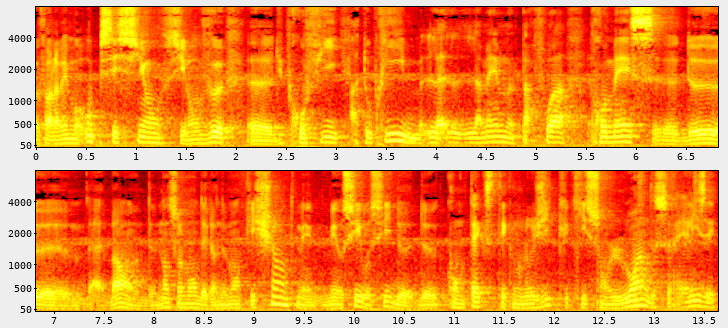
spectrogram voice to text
enfin la même obsession, si l'on veut, euh, du profit à tout prix, la, même parfois promesse de, euh, bon, non seulement des lendemains qui chantent, mais, mais aussi aussi de, de contextes technologiques qui sont loin de se réaliser.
